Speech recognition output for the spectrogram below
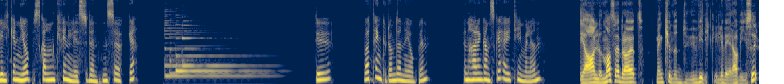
Hvilken jobb skal den kvinnelige studenten søke? Du, hva tenker du om denne jobben? Den har en ganske høy timelønn. Ja, lønna ser bra ut, men kunne du virkelig levere aviser?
